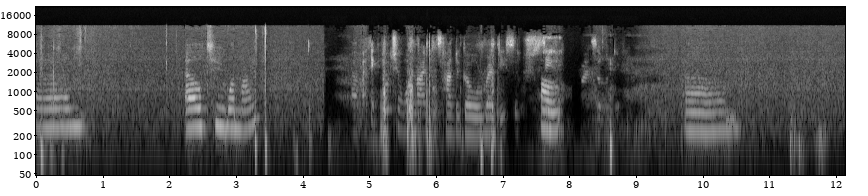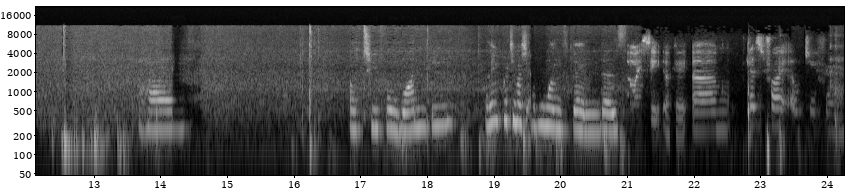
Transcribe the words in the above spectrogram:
Um, L219. Um, I think L219 has had a go already, so see if you Oh. can find someone different. Um, um, L241B. I think pretty much everyone's been. There's Oh, I see. Okay. Um, let's try L241.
